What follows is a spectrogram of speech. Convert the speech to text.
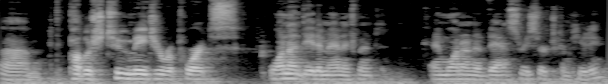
Um, published two major reports, one on data management and one on advanced research computing.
